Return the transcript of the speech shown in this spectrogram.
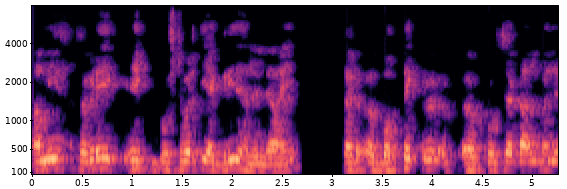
आम्ही सगळे एक एक गोष्टवरती अग्री झालेले आहे. तर बहुतेक पुढच्या काल म्हणजे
